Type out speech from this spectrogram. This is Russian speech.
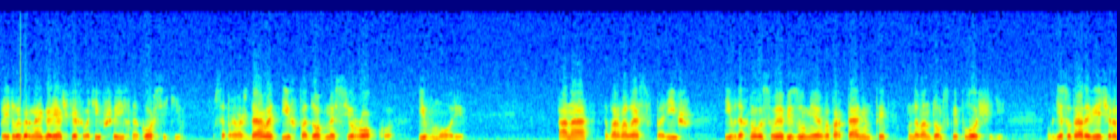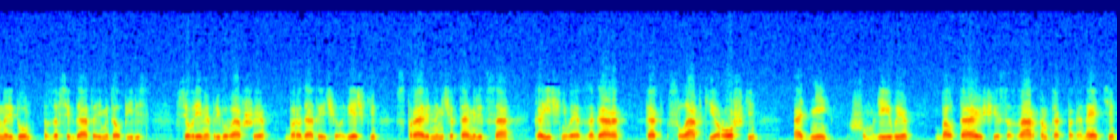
Предвыборная горячка, охватившая их на Корсике, сопровождала их подобно Сирокко и в море. Она ворвалась в Париж и вдохнула свое безумие в апартаменты на Вандомской площади, где с утра до вечера наряду с завсегдатаями толпились все время пребывавшие бородатые человечки с правильными чертами лица, коричневые от загара, как сладкие рожки, одни шумливые, болтающие с азартом, как Паганетти,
